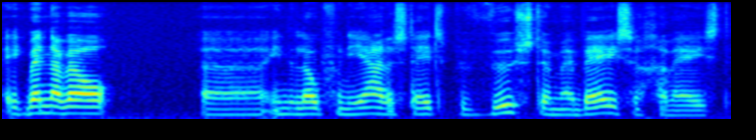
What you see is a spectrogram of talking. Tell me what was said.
ik ben daar wel uh, in de loop van de jaren steeds bewuster mee bezig geweest.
